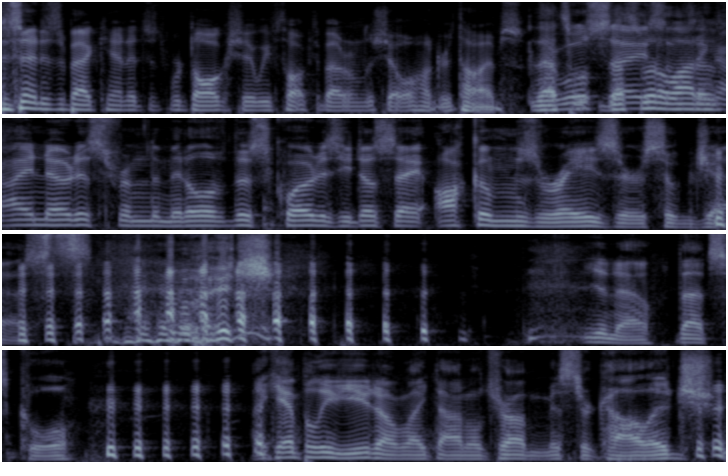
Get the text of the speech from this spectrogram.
DeSantis' backed candidates were dog shit. We've talked about it on the show a hundred times. That's I will what, say that's what a lot of something I noticed from the middle of this quote is he does say Occam's razor suggests, which you know that's cool. I can't believe you don't like Donald Trump, Mister College.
